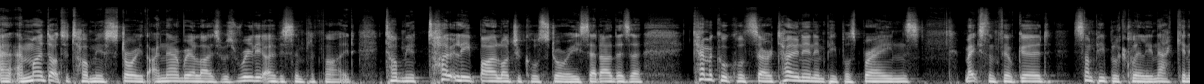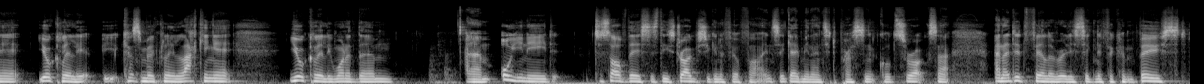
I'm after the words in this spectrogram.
And, and my doctor told me a story that I now realize was really oversimplified. He told me a totally biological story. He said, Oh, there's a chemical called serotonin in people's brains, makes them feel good. Some people are clearly lacking it. You're clearly, some are clearly lacking it. You're clearly one of them. Um, all you need to solve this is these drugs, you're going to feel fine. So he gave me an antidepressant called Seroxat. And I did feel a really significant boost.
